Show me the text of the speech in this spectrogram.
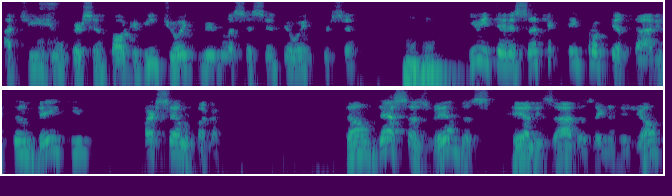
atingem um percentual de 28,68%. Uhum. E o interessante é que tem proprietário também que parcela o pagamento. Então, dessas vendas realizadas aí na região,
